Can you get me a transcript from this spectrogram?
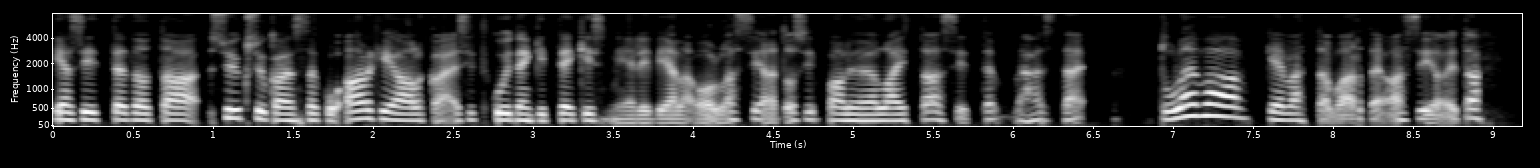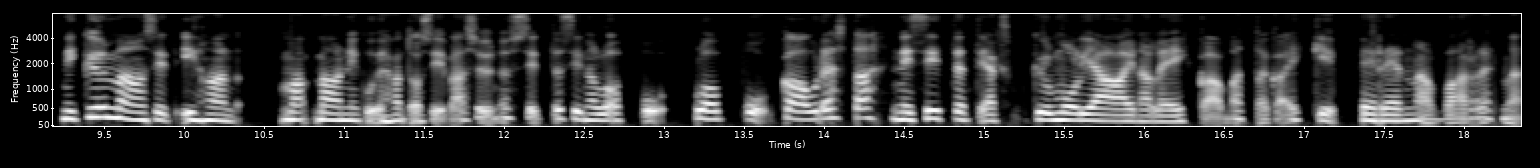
Ja sitten tota, syksy kanssa, kun arki alkaa ja sitten kuitenkin tekisi mieli vielä olla siellä tosi paljon ja laittaa sitten vähän sitä tulevaa kevättä varten asioita, niin kyllä mä oon sitten ihan mä, mä oon niinku ihan tosi väsynyt sitten siinä loppu, loppukaudesta, niin sitten tiiäks, kyllä mulla jää aina leikkaamatta kaikki perennan varret. Mä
